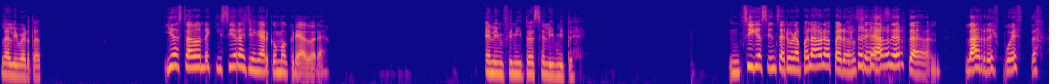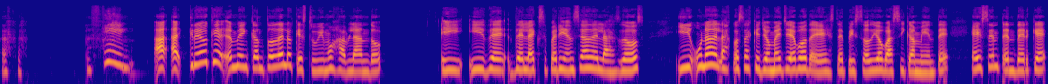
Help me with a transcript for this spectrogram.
la libertad. Y hasta donde quisieras llegar como creadora. El infinito es el límite. Sigue sin ser una palabra, pero se aceptan las respuestas. Ah, ah, creo que me encantó de lo que estuvimos hablando y, y de, de la experiencia de las dos. Y una de las cosas que yo me llevo de este episodio básicamente es entender que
